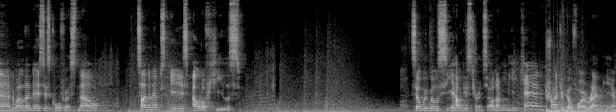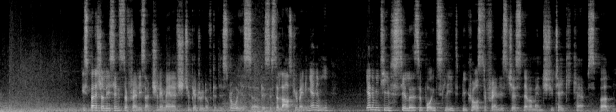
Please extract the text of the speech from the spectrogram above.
And well then there's this Kurfürst. Now simonabs is out of heals So we will see how this turns out. I mean, he can try to go for a ram here. Especially since the friendlies actually managed to get rid of the destroyers, so this is the last remaining enemy. The enemy team still has a points lead because the friendlies just never managed to take caps, but...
